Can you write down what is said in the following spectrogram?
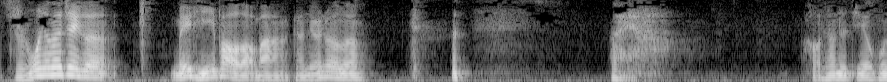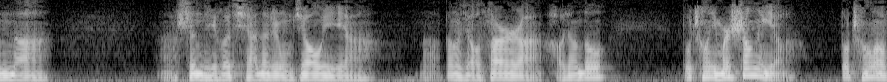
只不过现在这个媒体一报道吧，感觉这个，哎呀，好像这结婚呐，啊，身体和钱的这种交易呀。啊，当小三儿啊，好像都都成一门生意了，都成了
